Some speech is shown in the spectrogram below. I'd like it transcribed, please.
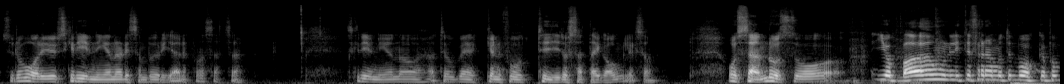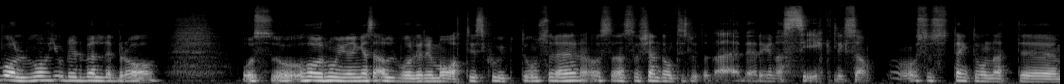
Så då var det ju skrivningen och det som började på något sätt. Så. Skrivningen och att jag kunde få tid att sätta igång liksom. Och sen då så jobbade hon lite fram och tillbaka på Volvo, gjorde det väldigt bra. Och så har hon ju en ganska allvarlig reumatisk sjukdom sådär. Och sen så kände hon till slut att äh, det är ju något segt liksom. Och så tänkte hon att eh,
